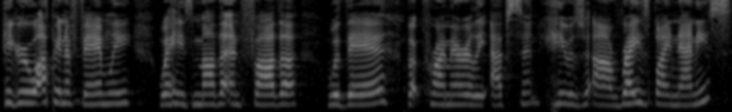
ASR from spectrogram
He grew up in a family where his mother and father were there but primarily absent. He was uh, raised by nannies,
